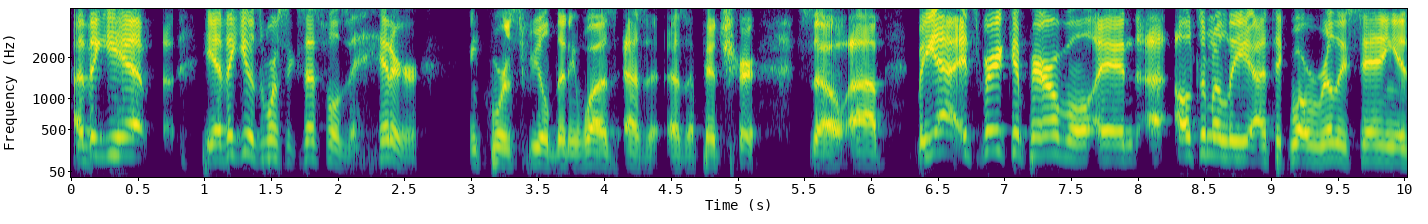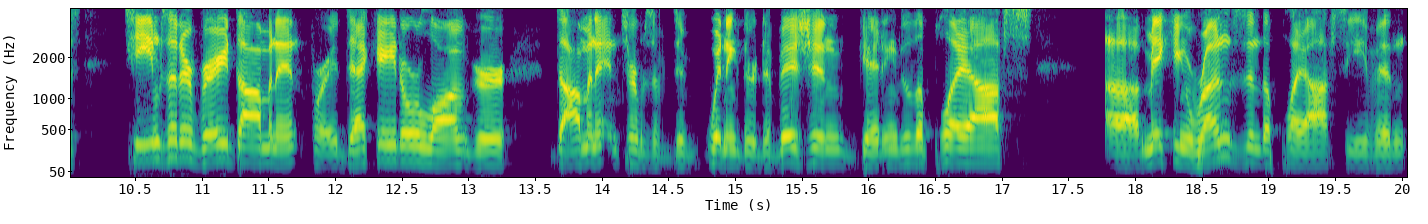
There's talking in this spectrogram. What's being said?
I think he had, yeah, I think he was more successful as a hitter in Coors Field than he was as a as a pitcher. So, uh, but yeah, it's very comparable. And uh, ultimately, I think what we're really saying is teams that are very dominant for a decade or longer dominant in terms of di- winning their division, getting to the playoffs, uh, making runs in the playoffs, even,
